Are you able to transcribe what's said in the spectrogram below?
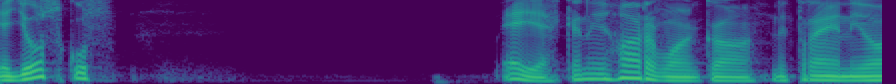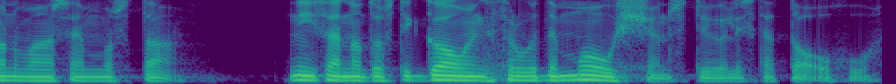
ja joskus, ei ehkä niin harvoinkaan, niin treeni on vaan semmoista niin sanotusti going through the motions tyylistä touhua.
